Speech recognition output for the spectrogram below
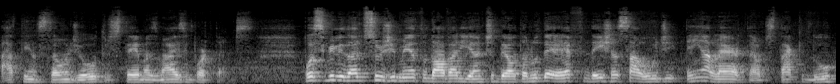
a atenção de outros temas mais importantes. Possibilidade de surgimento da variante Delta no DF deixa a saúde em alerta, é o destaque do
